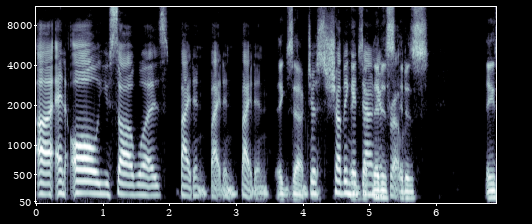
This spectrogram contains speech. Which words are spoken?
uh, and all you saw was Biden, Biden, Biden, exactly. just shoving it down that your is- throat. It is a,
